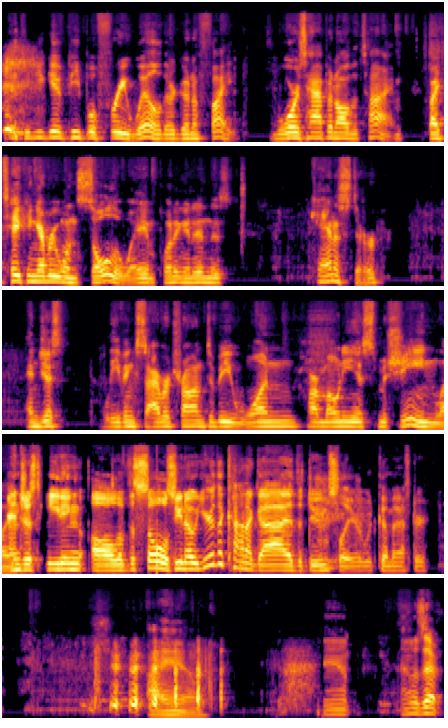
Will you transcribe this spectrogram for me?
if you give people free will they're gonna fight wars happen all the time by taking everyone's soul away and putting it in this canister and just leaving Cybertron to be one harmonious machine. Like and just eating all of the souls. You know, you're the kind of guy the Doomslayer would come after. I am. Yeah. How does that?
